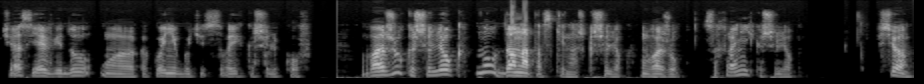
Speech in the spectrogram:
Сейчас я введу э, какой-нибудь из своих кошельков. Ввожу кошелек, ну донатовский наш кошелек ввожу. Сохранить кошелек. Все,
